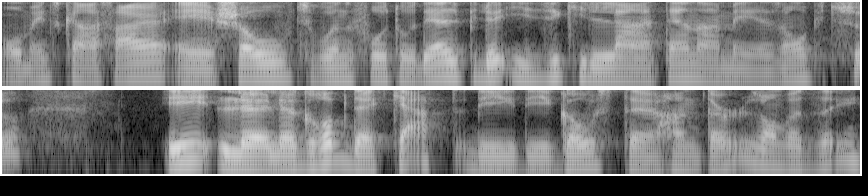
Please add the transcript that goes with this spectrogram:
au main du cancer, elle est chauve, tu vois une photo d'elle, puis là, il dit qu'il l'entend dans la maison, puis tout ça. Et le, le groupe de quatre, des, des Ghost Hunters, on va dire,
